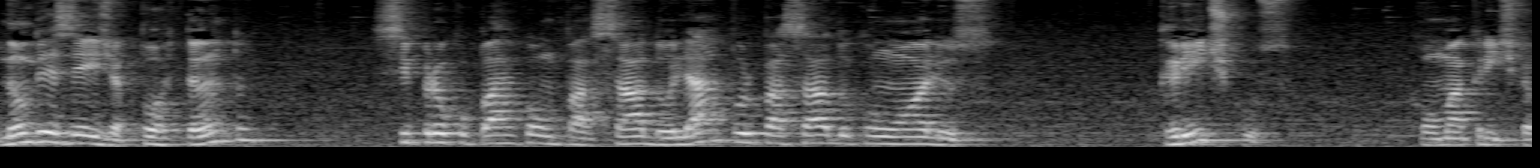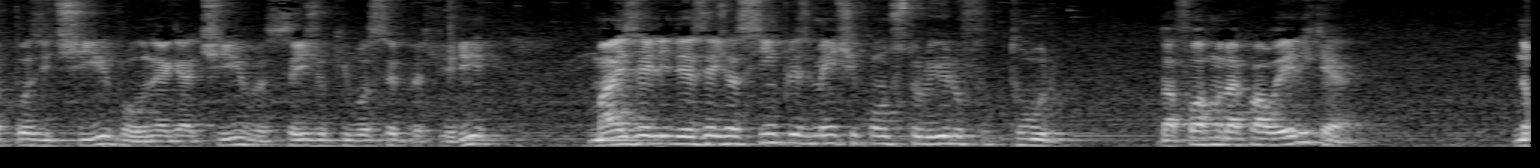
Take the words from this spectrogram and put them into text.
não deseja, portanto, se preocupar com o passado, olhar por passado com olhos críticos com uma crítica positiva ou negativa, seja o que você preferir, mas ele deseja simplesmente construir o futuro da forma da qual ele quer. Não...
